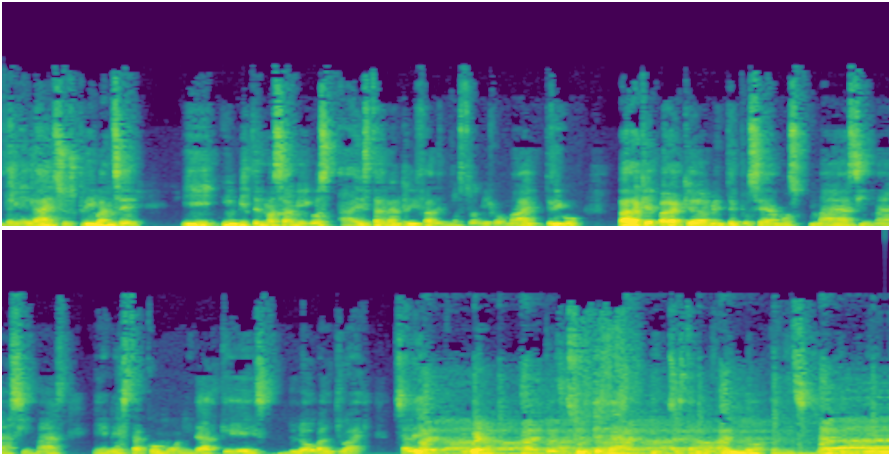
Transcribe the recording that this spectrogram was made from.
Denle like, suscríbanse y inviten más amigos a esta gran rifa de nuestro amigo Mike Tribu. ¿Para qué? Para que obviamente pues seamos más y más y más en esta comunidad que es Global Drive. ¿Sale? Y bueno, pues disfrútenla y nos estamos viendo en el siguiente video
